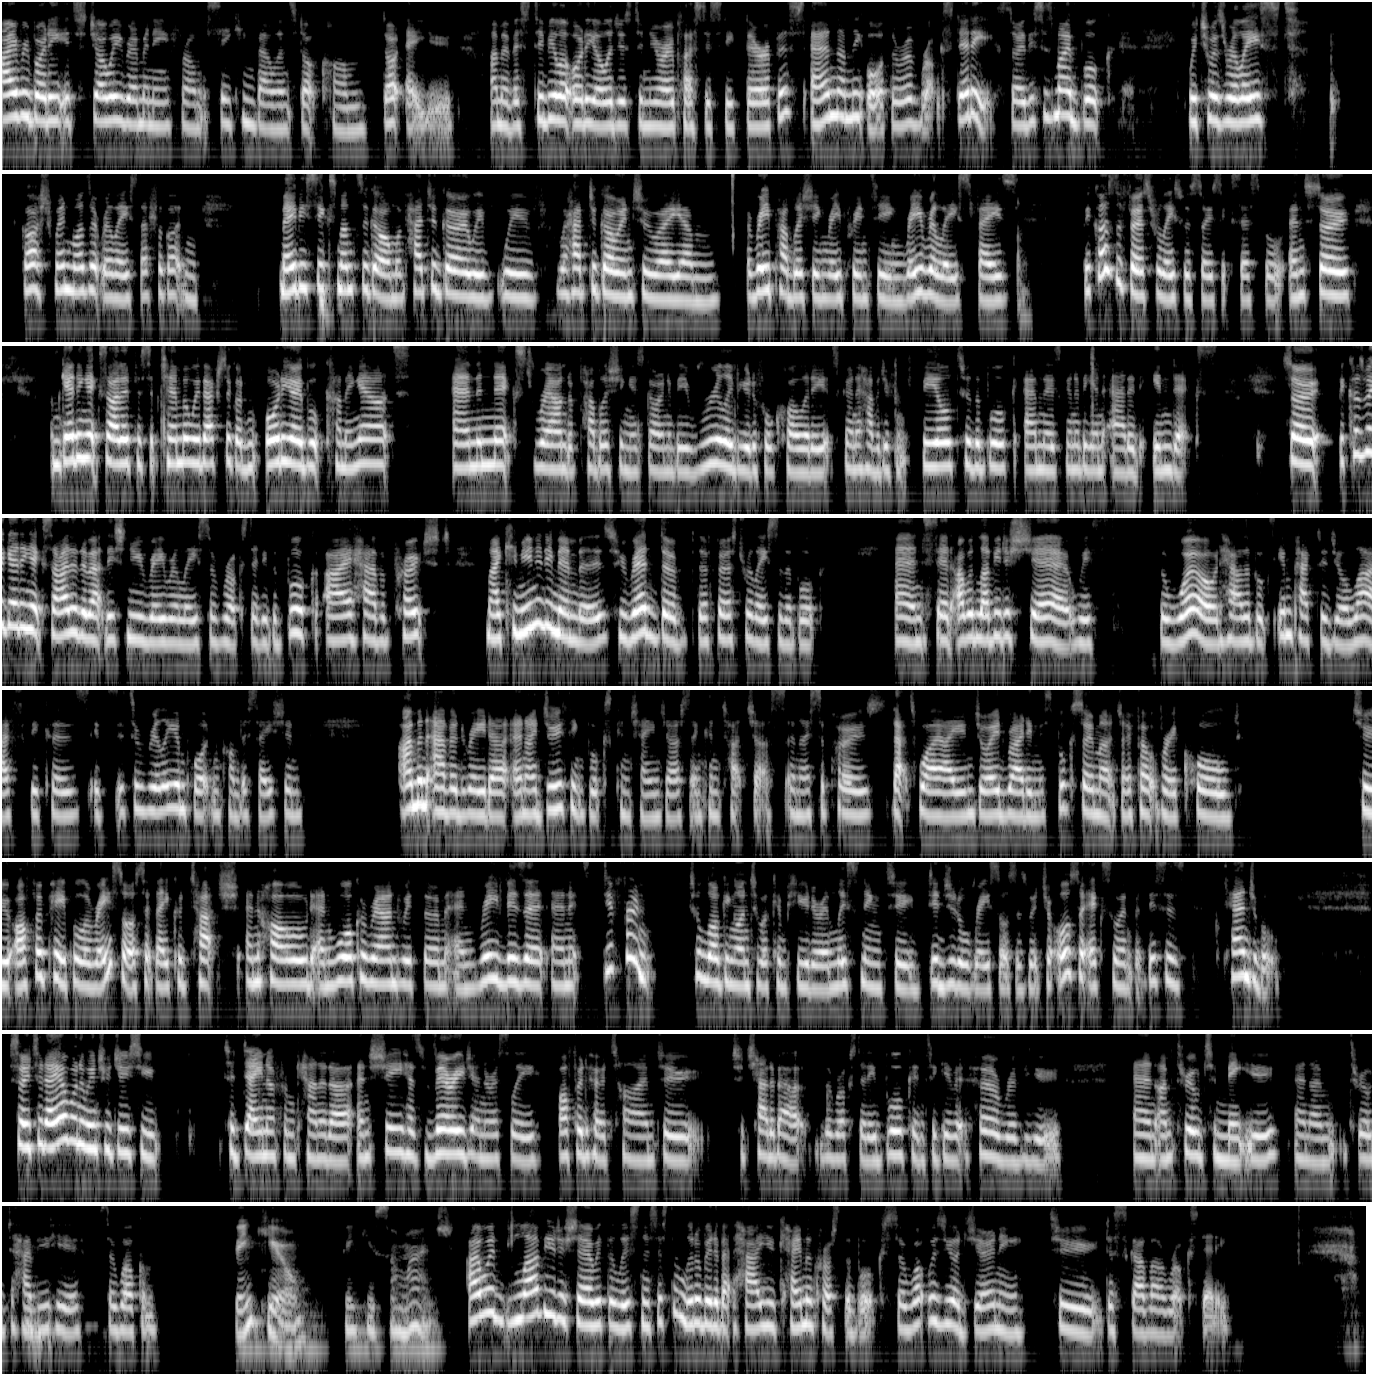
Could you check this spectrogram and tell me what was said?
Hi, everybody. It's Joey Remenyi from seekingbalance.com.au. I'm a vestibular audiologist and neuroplasticity therapist, and I'm the author of Rock Steady. So, this is my book, which was released, gosh, when was it released? I've forgotten. Maybe six months ago, and we've had to go. We've we've we had to go into a um, a republishing, reprinting, re-release phase because the first release was so successful. And so I'm getting excited for September. We've actually got an audiobook coming out, and the next round of publishing is going to be really beautiful quality. It's going to have a different feel to the book, and there's going to be an added index. So, because we're getting excited about this new re release of Rocksteady the book, I have approached my community members who read the, the first release of the book and said, I would love you to share with the world how the book's impacted your life because it's it's a really important conversation. I'm an avid reader and i do think books can change us and can touch us. And i suppose that's why i enjoyed writing this book so much. I felt very called to offer people a resource that they could touch and hold and walk around with them and revisit. And it's different to logging onto a computer and listening to digital resources which are also excellent but this is tangible so today I want to introduce you to Dana from Canada, and she has very generously offered her time to to chat about the Rocksteady book and to give it her review. And I'm thrilled to meet you, and I'm thrilled to have you mm. here. So welcome. Thank you. Thank you so much. I would love you to share with the listeners just a little bit about how you came across the book. So, what was your journey to discover Rocksteady?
